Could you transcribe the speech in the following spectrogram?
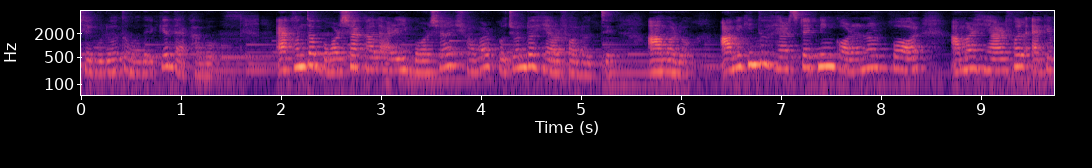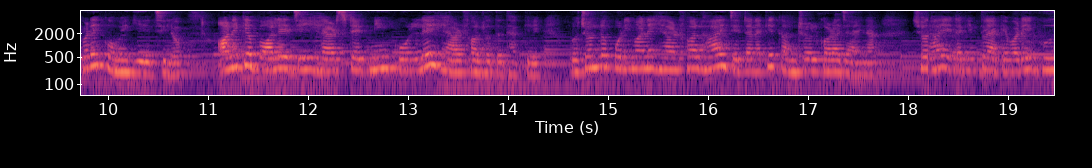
সেগুলোও তোমাদেরকে দেখাবো। এখন তো বর্ষাকাল আর এই বর্ষায় সবার প্রচণ্ড হেয়ার ফল হচ্ছে। আমারও। আমি কিন্তু হেয়ার স্ট্রেটনিং করানোর পর আমার হেয়ার ফল একেবারেই কমে গিয়েছিল। অনেকে বলে যে হেয়ার স্ট্রেটনিং করলে হেয়ার ফল হতে থাকে। প্রচণ্ড পরিমাণে হেয়ার ফল হয় যেটা নাকি কন্ট্রোল করা যায় না। সত্যি এটা কিন্তু একেবারেই ভুল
